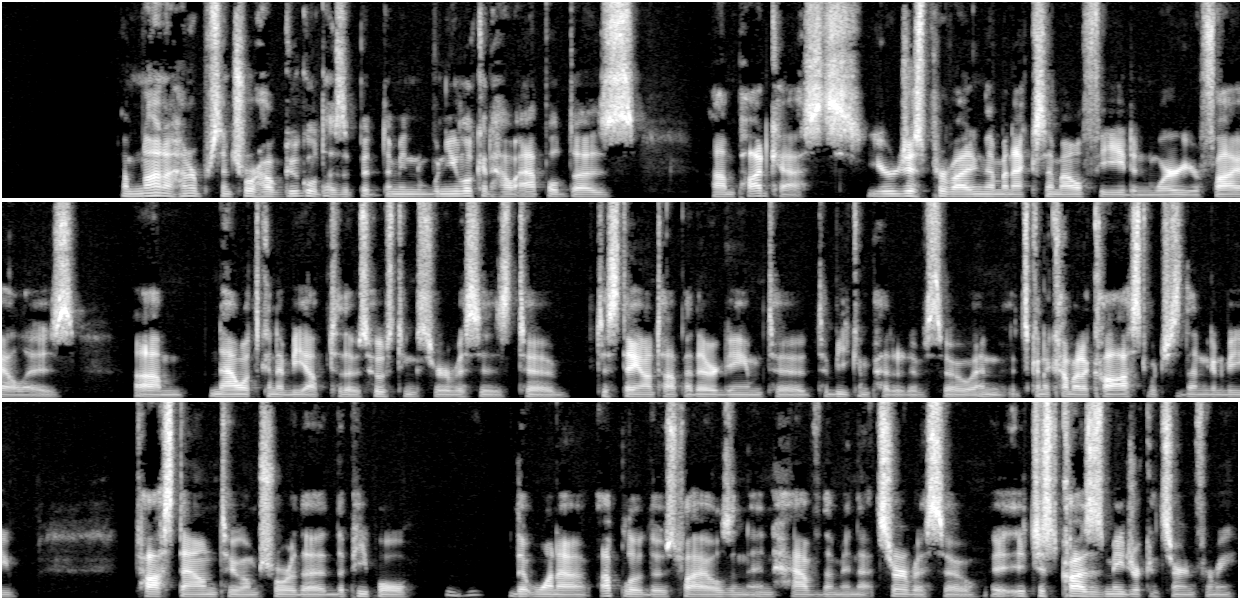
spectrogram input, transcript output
I'm not 100 percent sure how Google does it, but I mean, when you look at how Apple does um, podcasts, you're just providing them an XML feed and where your file is. Um, now it's going to be up to those hosting services to to stay on top of their game to to be competitive. So, and it's going to come at a cost, which is then going to be tossed down to, I'm sure, the the people Mhm. that want to upload those files and, and have them in that service. So it, it just causes major concern for me.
